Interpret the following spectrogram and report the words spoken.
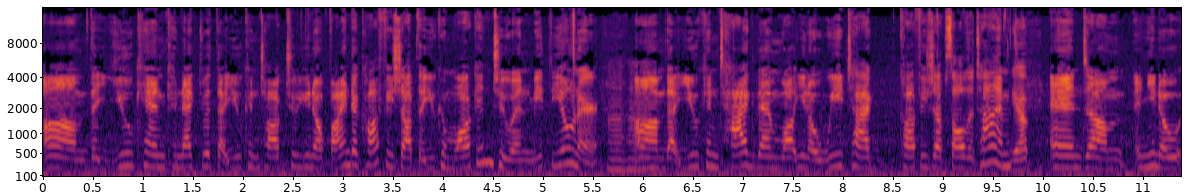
um, that you can connect with, that you can talk to. You know, find a coffee shop that you can walk into and meet the owner. Um, that you can tag them while, you know, we tag coffee shops all the time. Yep. And, um, and you know,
